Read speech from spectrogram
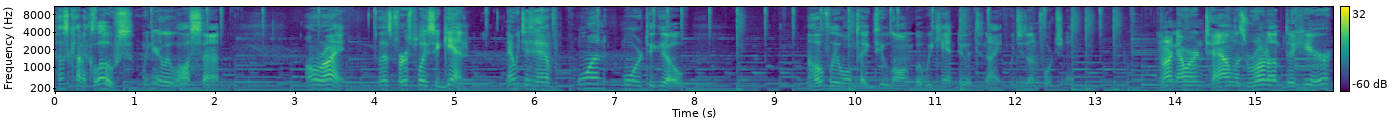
That was kind of close. We nearly lost that. Alright. So that's first place again. Now we just have one more to go. Hopefully it won't take too long, but we can't do it tonight, which is unfortunate. Alright, now we're in town. Let's run up to here.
